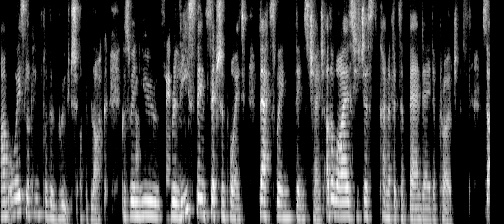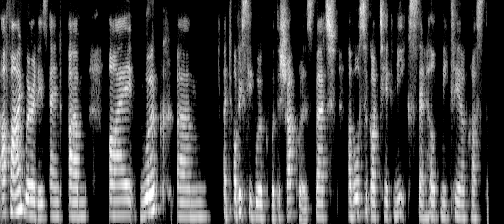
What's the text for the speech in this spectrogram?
I'm always looking for the root of the block because when you same. release the inception point, that's when things change. Otherwise, you just kind of it's a band-aid approach. So I find where it is, and um, I work. Um, I obviously work with the chakras, but I've also got techniques that help me clear across the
